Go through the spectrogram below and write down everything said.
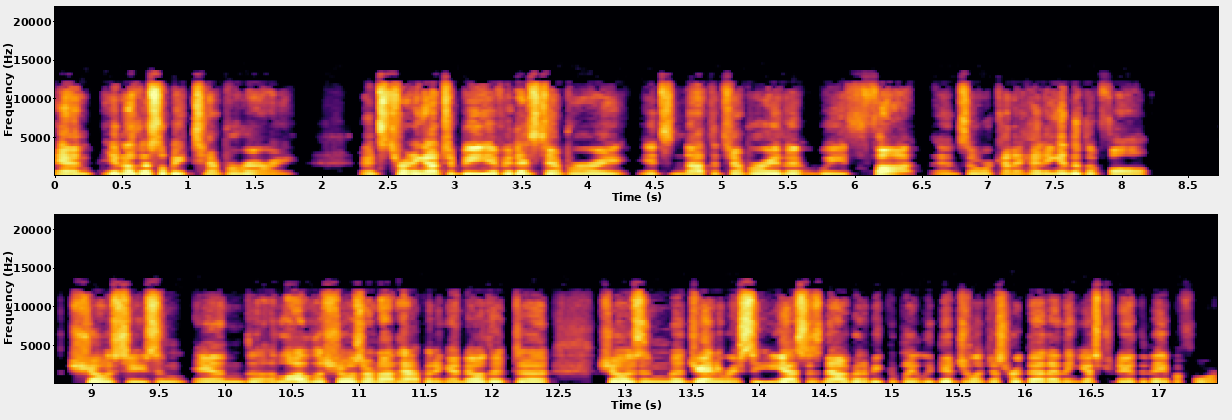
and you know this will be temporary. And it's turning out to be, if it is temporary, it's not the temporary that we thought. And so we're kind of heading into the fall show season, and a lot of the shows are not happening. I know that uh, shows in uh, January, CES is now going to be completely digital. I just heard that I think yesterday or the day before.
